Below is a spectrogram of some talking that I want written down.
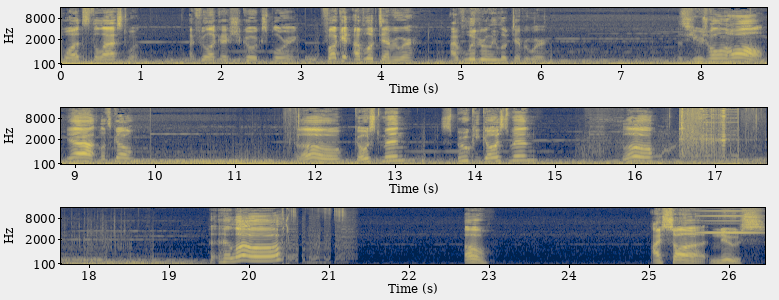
what's the last one? I feel like I should go exploring. Fuck it, I've looked everywhere. I've literally looked everywhere. There's a huge hole in the wall. Yeah, let's go. Hello? Ghostman? Spooky Ghostman? Hello? H hello? Oh. I saw a noose.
